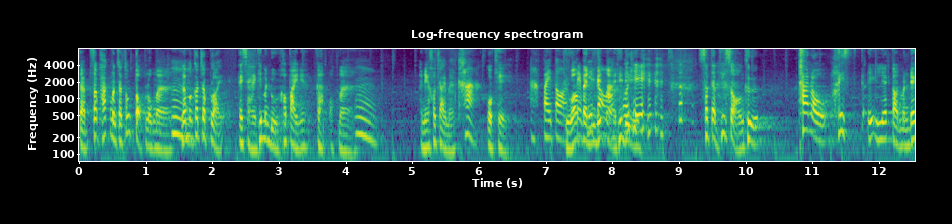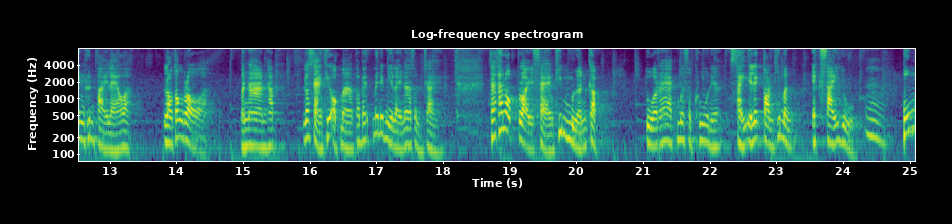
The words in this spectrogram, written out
แต่สักพักมันจะต้องตกลงมา แล้วมันก็จะปล่อยไอแสงที่มันดูดเข้าไปเนี่ยกลับออกมาอืมอันนี้เข้าใจไหมค่ะ โอเคอะไปต่อถือว่าสต็เป็นที่นิมิตหมายที่ดีโอเค step ที่ 2 คือ ถ้าเราให้ไอ้อิเล็กตรอนมันเด้งขึ้นไปแล้วอะเราต้องรออะมันนานครับ แล้วแสงที่ออกมาก็ไม่ไม่ได้มีอะไรน่าสนใจ แต่ถ้าเราปล่อยแสงที่เหมือนกับตัวแรกเมื่อสักครู่เนี้ยใส่อิเล็กตรอนที่มันเอ็กไซต์อยู่อืมปุ้ม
